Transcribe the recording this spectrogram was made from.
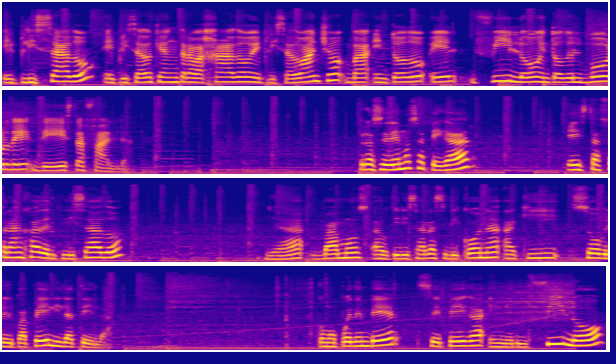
el plisado, el plisado que han trabajado, el plisado ancho, va en todo el filo, en todo el borde de esta falda. Procedemos a pegar esta franja del plisado. Ya vamos a utilizar la silicona aquí sobre el papel y la tela. Como pueden ver, se pega en el filo,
